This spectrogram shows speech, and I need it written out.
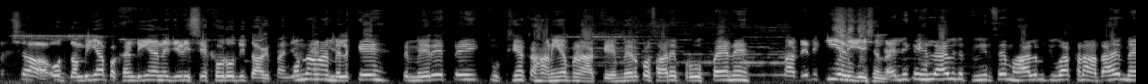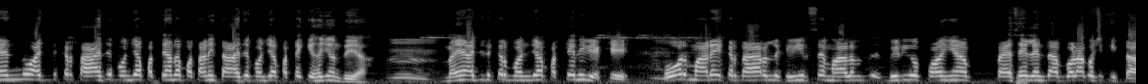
ਅੱਛਾ ਉਹ ਦੰਬੀਆਂ ਪਖੰਡੀਆਂ ਨੇ ਜਿਹੜੀ ਸਿੱਖ ਵਿਰੋਧੀ ਤਾਕਤਾਂ ਉਹਨਾਂ ਨਾਲ ਮਿਲ ਕੇ ਤੇ ਮੇਰੇ ਤੇ ਝੂਠੀਆਂ ਕਹਾਣੀਆਂ ਬਣਾ ਕੇ ਮੇਰੇ ਕੋਲ ਸਾਰੇ ਪ੍ਰੂਫ ਪਏ ਨੇ। ਤੁਹਾਡੇ ਤੇ ਕੀ ਐਲੀਗੇਸ਼ਨ ਲਾਇਆ ਐਲੀਗੇਸ਼ਨ ਲਾਇਆ ਵੀ ਲਖਵੀਰ ਸਿੰਘ ਹਾਲਮ ਜੂਆ ਖਣਾਦਾ ਹੈ। ਮੈਨੂੰ ਅੱਜ ਤੱਕ ਤਾਸ਼ ਦੇ 52 ਪੱਤਿਆਂ ਦਾ ਪਤਾ ਨਹੀਂ ਤਾਸ਼ ਦੇ 52 ਪੱਤੇ ਕਿਹੋ ਜਿਹੇ ਹੁੰਦੇ ਆ। ਮੈਂ ਅੱਜ ਤੱਕ 52 ਪੱਤੇ ਨਹੀਂ ਵੇਖੇ। ਹੋਰ ਮਾੜੇ ਕਰਤਾਰ ਲਖਵੀਰ ਸਿੰਘ ਹਾਲਮ ਵੀਡੀਓ ਪਾਈਆਂ ਪੈਸੇ ਲੈਂਦਾ ਬੜਾ ਕੁਝ ਕੀਤਾ।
